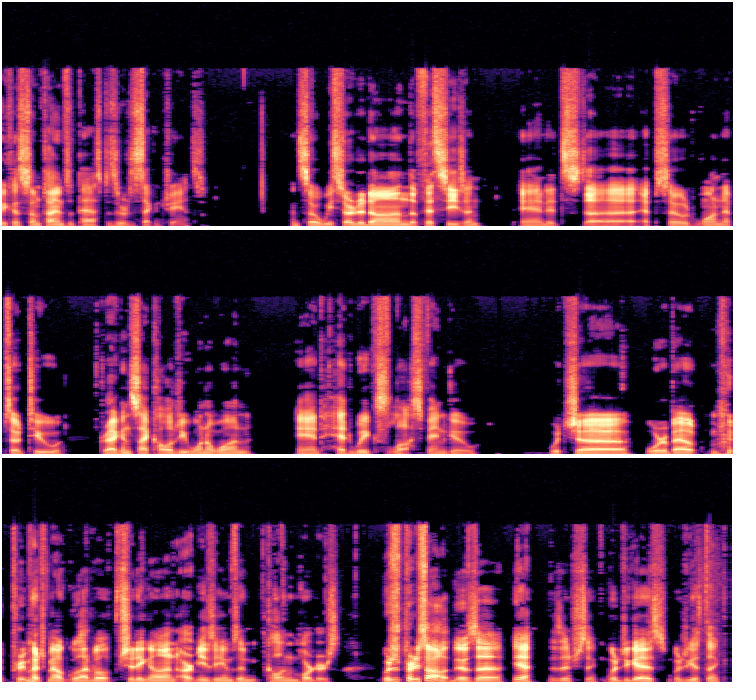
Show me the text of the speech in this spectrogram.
because sometimes the past deserves a second chance. And so we started on the fifth season, and it's uh, episode one, episode two, Dragon Psychology 101, and Hedwig's Lost Van Gogh, which uh, were about pretty much Malcolm Gladwell shitting on art museums and calling them hoarders, which is pretty solid. It was uh, yeah, it was interesting. What did you guys What did you guys think?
